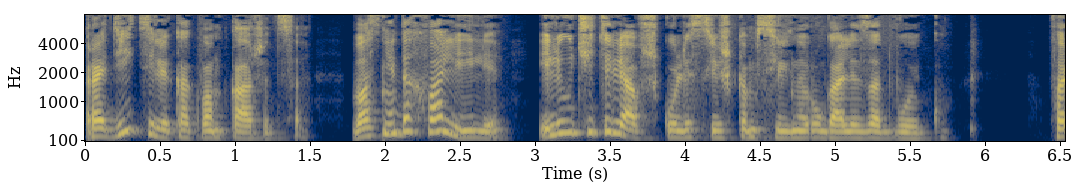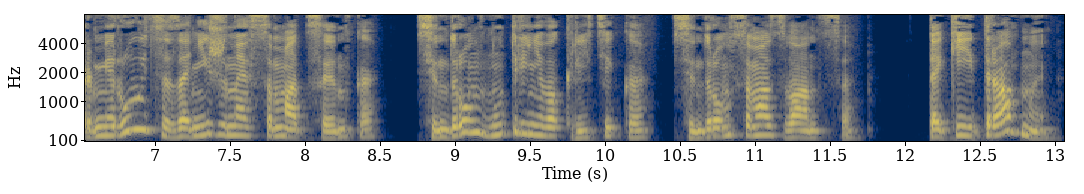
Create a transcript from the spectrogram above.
Родители, как вам кажется, вас не дохвалили или учителя в школе слишком сильно ругали за двойку. Формируется заниженная самооценка, синдром внутреннего критика, синдром самозванца. Такие травмы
